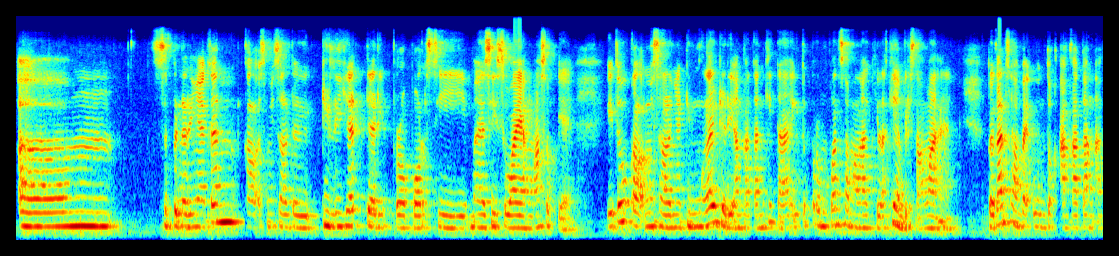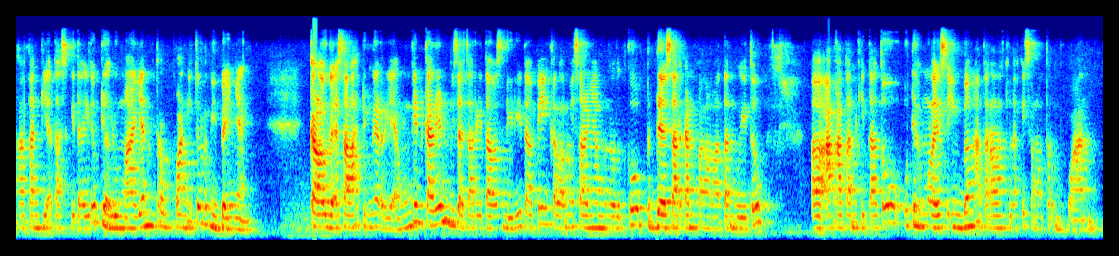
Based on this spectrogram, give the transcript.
Um, sebenarnya kan kalau misal dilihat dari proporsi mahasiswa yang masuk ya itu kalau misalnya dimulai dari angkatan kita itu perempuan sama laki-laki hampir sama. Bahkan sampai untuk angkatan-angkatan di atas kita itu udah lumayan perempuan itu lebih banyak. Kalau nggak salah dengar ya mungkin kalian bisa cari tahu sendiri tapi kalau misalnya menurutku berdasarkan pengamatanku itu uh, angkatan kita tuh udah mulai seimbang antara laki-laki sama perempuan.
